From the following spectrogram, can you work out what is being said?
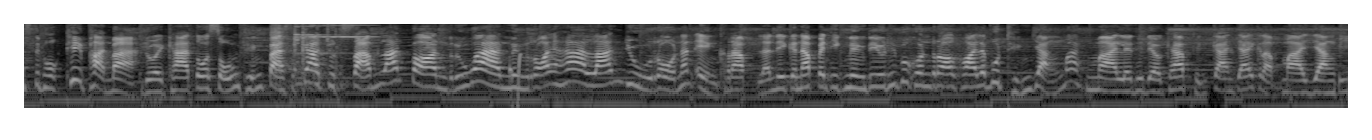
2016 ที่ผ่านมา โดยค่าตัวสูงถึง 89.3 ล้านปอนด์หรือว่า 105 ล้านยูโรนั่นเองครับ และนี่ก็นับเป็นอีกหนึ่งดีลที่ผู้คนรอคอยและพูดถึงอย่างมากมายเลยทีเดียวครับ ถึงการย้ายกลับมายังปี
